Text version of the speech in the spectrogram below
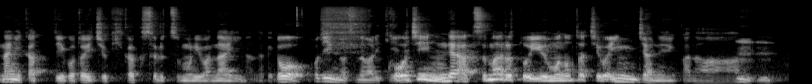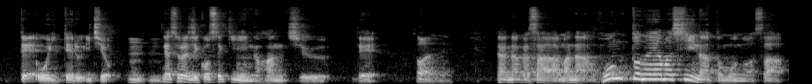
何かっていうことを一応企画するつもりはないなんだけど、個人のつながり個人で集まるというものたちはいいんじゃねえかなっん。て置いてる、一応。うんうん。で、それは自己責任の範疇で。そうだね。だからなんかさ、まあな、本当悩ましいなと思うのはさ、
